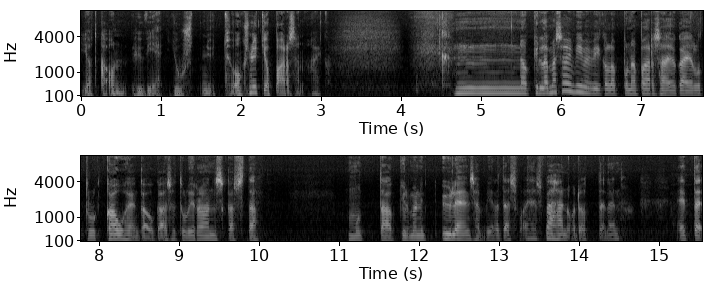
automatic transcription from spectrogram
jotka on hyviä just nyt? Onko nyt jo parsan aika? No kyllä mä söin viime viikonloppuna parsaa, joka ei ollut tullut kauhean kaukaa. Se tuli Ranskasta. Mutta kyllä mä nyt yleensä vielä tässä vaiheessa vähän odottelen, että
